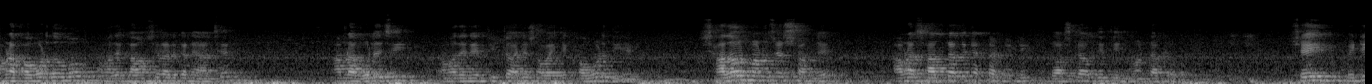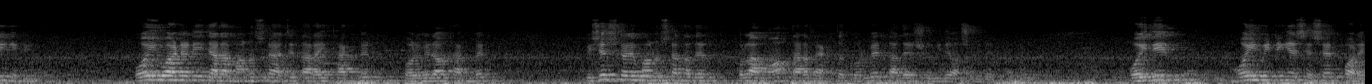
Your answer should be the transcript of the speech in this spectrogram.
আমরা খবর দেবো, আমাদের কাউন্সিলর এখানে আছেন আমরা বলেছি, আমাদের নেতৃত্ব আছে, সবাইকে খবর দিয়ে সাধারণ মানুষের সঙ্গে আমরা সাতটা থেকে একটা মিটিং দশটা অবধি তিন ঘণ্টা করব। সেই মিটিংয়ে ওই ওয়ার্ডেরই যারা মানুষরা আছে, তারাই থাকবেন, কর্মীরাও থাকবেন। বিশেষ করে মানুষরা তাদের খোলা মত তারা ব্যক্ত করবেন তাদের সুবিধে অসুবিধের কথা ওই দিন, ওই মিটিংয়ে শেষের পরে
